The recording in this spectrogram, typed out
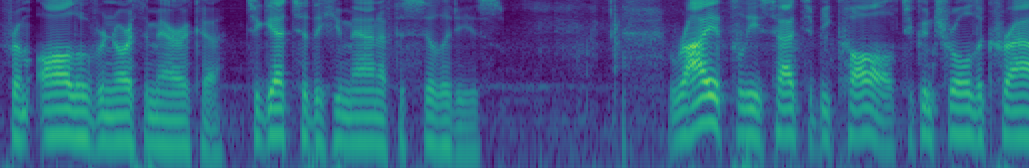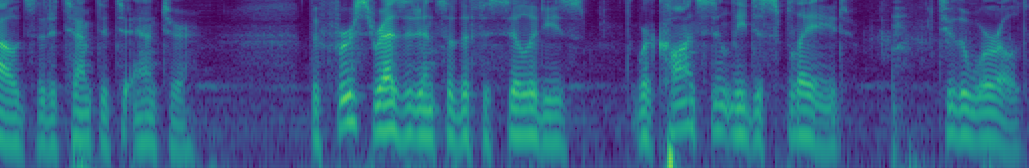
from all over North America to get to the Humana facilities. Riot police had to be called to control the crowds that attempted to enter. The first residents of the facilities were constantly displayed to the world,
